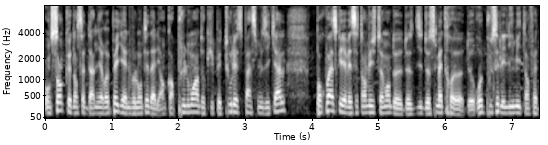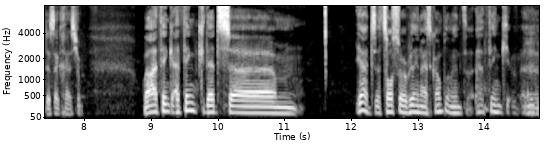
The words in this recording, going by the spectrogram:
On sent que dans cette dernière EP, il y a une volonté d'aller encore plus loin, d'occuper tout l'espace musical. Pourquoi est-ce qu'il y avait cette envie justement de se mettre, euh, de repousser les limites en fait de sa création? Well, I think I think that's um, yeah. It's, it's also a really nice compliment. I think uh,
